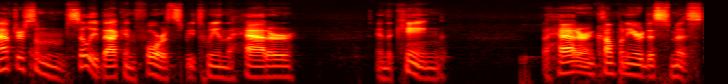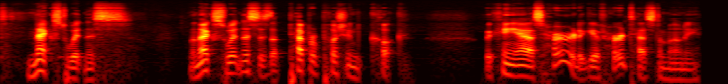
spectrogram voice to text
After some silly back and forths between the Hatter and the King, the Hatter and company are dismissed. Next witness. The next witness is the pepper pushing cook. The king asks her to give her testimony.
